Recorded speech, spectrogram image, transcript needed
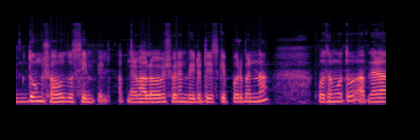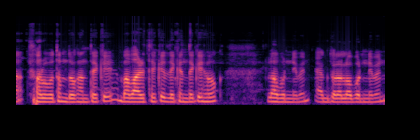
একদম সহজ ও সিম্পল আপনারা ভালোভাবে শোনেন, ভিডিওটি স্কিপ করবেন না। প্রথমত আপনারা সর্বপ্রথম দোকান থেকে বা বাড়ি থেকে যেখান থেকে হোক লবণ নেবেন এক ডলা লবণ নেবেন।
